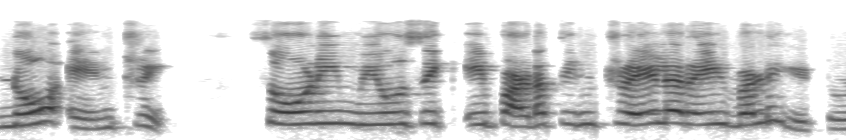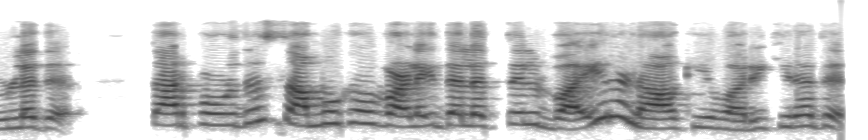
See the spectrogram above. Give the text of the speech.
நோ என்ட்ரி. சோனி மியூசிக் இப்படத்தின் ட்ரெய்லரை வெளியிட்டுள்ளது. தற்பொழுது சமூக வலைதளத்தில் வைரலாகி வருகிறது.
